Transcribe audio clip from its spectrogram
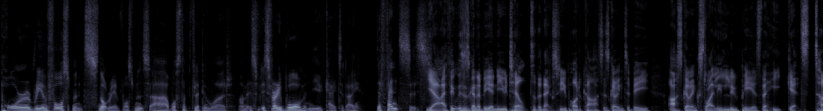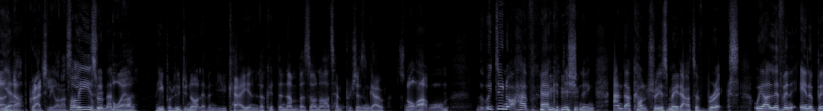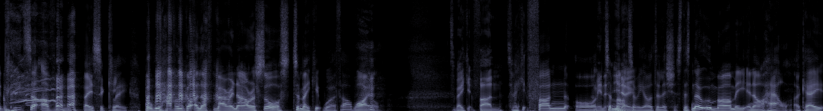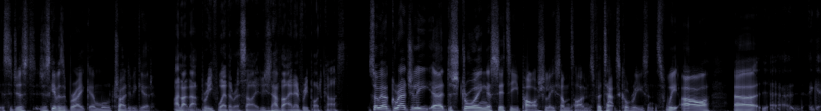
poorer reinforcements not reinforcements uh what's the flipping word um it's, it's very warm in the uk today defenses Yeah, I think this is going to be a new tilt to the next few podcasts. Is going to be us going slightly loopy as the heat gets turned Yeah. up gradually on us. Please remember, boil. People who do not live in the UK and look at the numbers on our temperatures and go, it's not that warm, that we do not have air conditioning and our country is made out of bricks. We are living in a big pizza oven, basically, but we haven't got enough marinara sauce to make it worth our while. to make it fun. To make it fun or I mean, you know- tomatoey or delicious. There's no umami in our hell, okay? So just just give us a break and we'll try to be good. I like that brief weather aside. We should have that in every podcast. So we are gradually uh, destroying a city partially sometimes for tactical reasons. We are uh,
